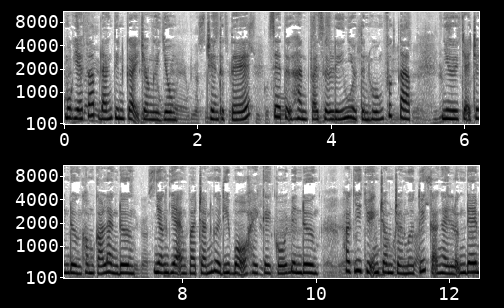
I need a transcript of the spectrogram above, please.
một giải pháp đáng tin cậy cho người dùng. Trên thực tế, xe tự hành phải xử lý nhiều tình huống phức tạp như chạy trên đường không có làn đường, nhận dạng và tránh người đi bộ hay cây cối bên đường, hoặc di chuyển trong trời mưa tuyết cả ngày lẫn đêm.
